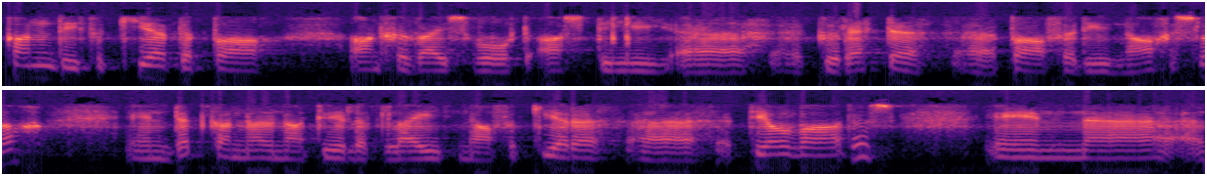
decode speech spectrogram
kan die verkeerde pa aangewys word as die uh korrekte uh, pa vir die nageslag en dit kan nou natuurlik lei na verkeerde uh teelwaardes en uh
